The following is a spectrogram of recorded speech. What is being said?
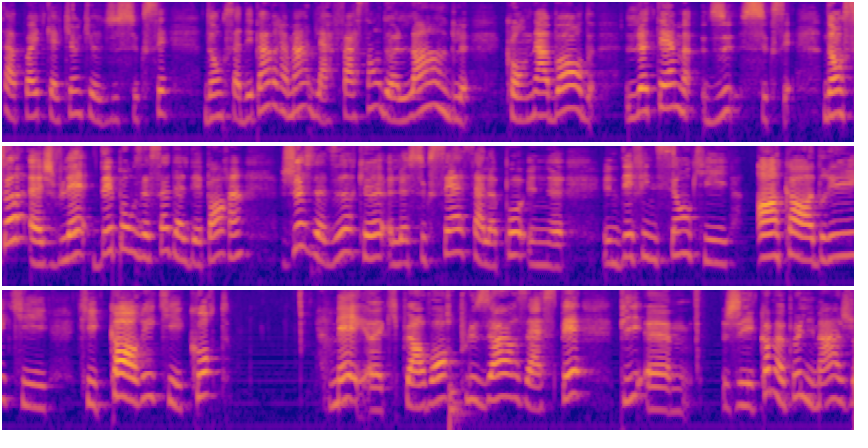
ça peut être quelqu'un qui a du succès. Donc ça dépend vraiment de la façon, de l'angle qu'on aborde le thème du succès. Donc ça, je voulais déposer ça dès le départ, hein. juste de dire que le succès, ça n'a pas une, une définition qui est encadrée, qui est qui est carrée, qui est courte, mais euh, qui peut avoir plusieurs aspects. Puis euh, j'ai comme un peu l'image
